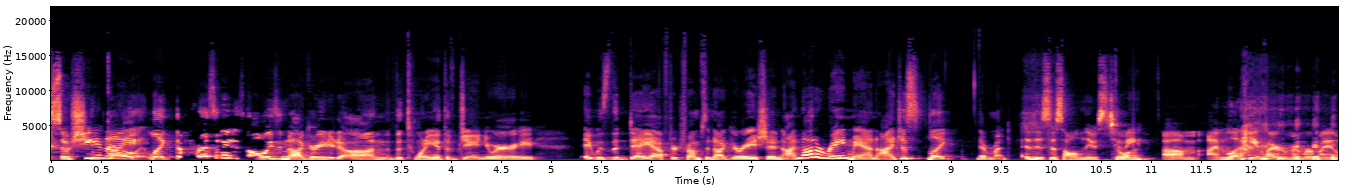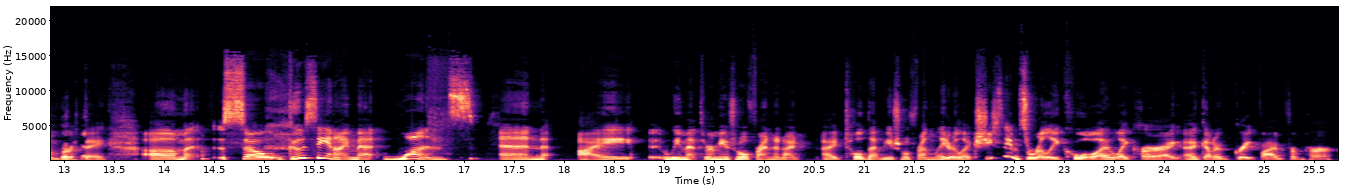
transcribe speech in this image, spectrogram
so she and Girl, I, like the president is always inaugurated on the 20th of January. It was the day after Trump's inauguration. I'm not a rain man. I just like never mind. this is all news to Go me. Um, I'm lucky if I remember my own birthday. Um, so Goosey and I met once, and I we met through a mutual friend, and I I told that mutual friend later, like she seems really cool. I like her. I, I got a great vibe from her.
